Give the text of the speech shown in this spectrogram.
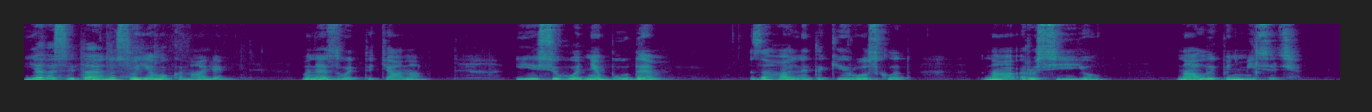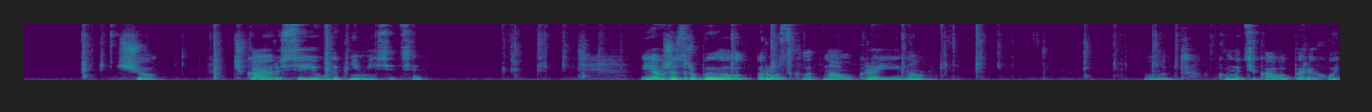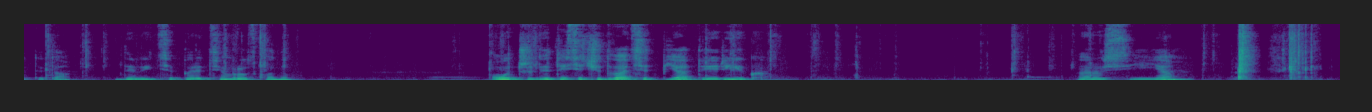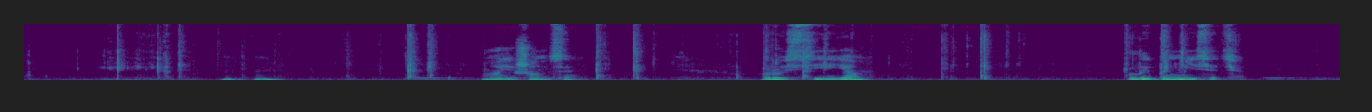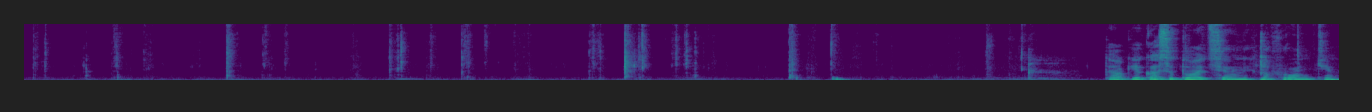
Я вас вітаю на своєму каналі. Мене звуть Тетяна. І сьогодні буде загальний такий розклад на Росію на липень місяць. Що чекає Росію в липні місяці. Я вже зробила розклад на Україну. От, кому цікаво, переходьте та дивіться перед цим розкладом. Отже, 2025 рік. Росія. Має шанси. Росія. Липень місяць. Так, яка ситуація у них на фронті?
